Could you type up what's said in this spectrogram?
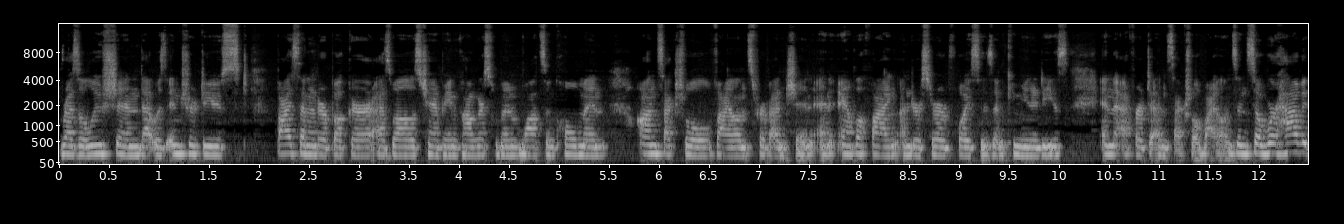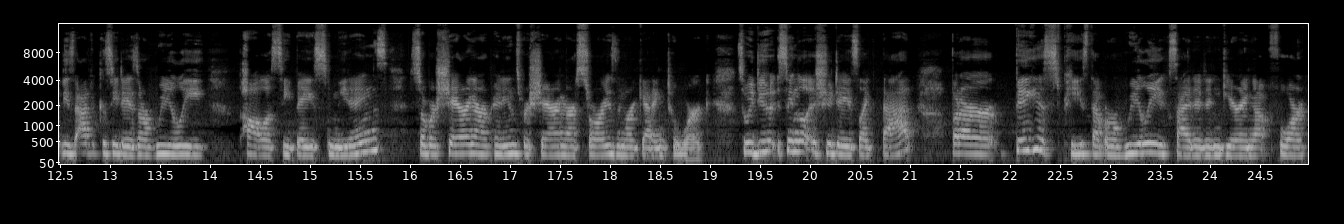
resolution that was introduced by Senator Booker, as well as Champion Congresswoman Watson Coleman, on sexual violence prevention and amplifying underserved voices and communities in the effort to end sexual violence. And so we're having these advocacy days are really policy based meetings. So we're sharing our opinions, we're sharing our stories, and we're getting to work. So we do single issue days like that. But our biggest piece that we're really excited and gearing up for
